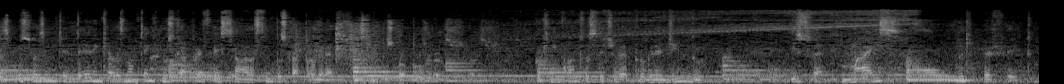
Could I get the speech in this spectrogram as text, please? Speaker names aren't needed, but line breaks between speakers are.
fazer as pessoas entenderem que elas não têm que buscar perfeição, elas têm que buscar progresso.
Elas têm que Buscar progresso.
Porque enquanto você estiver progredindo, isso é mais do que perfeito.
